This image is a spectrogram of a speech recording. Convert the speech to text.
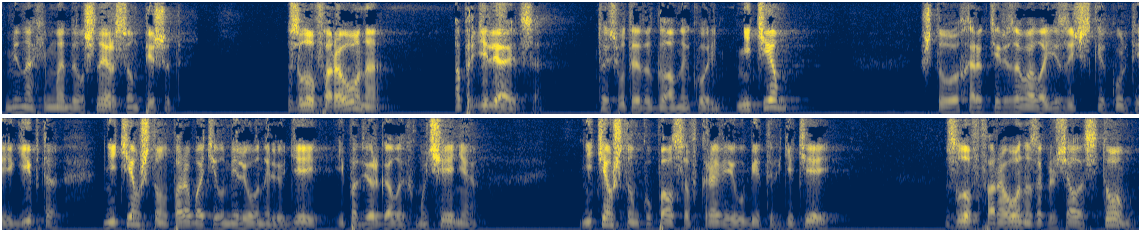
Минахим Мендел Шнейрс, он пишет, зло фараона определяется, то есть вот этот главный корень, не тем, что характеризовало языческие культы Египта, не тем, что он поработил миллионы людей и подвергал их мучению, не тем, что он купался в крови убитых детей. Зло фараона заключалось в том,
